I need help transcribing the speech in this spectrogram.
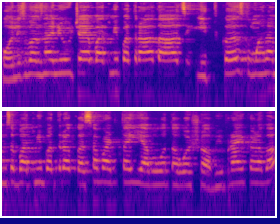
पोलीस बंधा न्यूजच्या बातमीपत्रात आज इतकंच. तुम्हाला आमचं बातमीपत्र कसं वाटतंय याबाबत अवश्य अभिप्राय कळवा.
